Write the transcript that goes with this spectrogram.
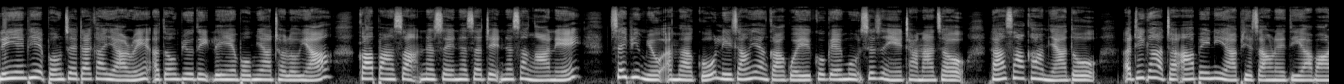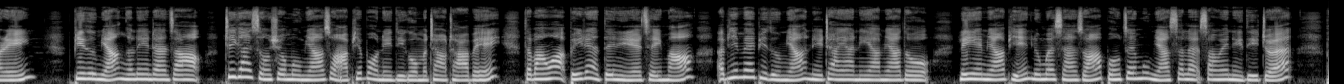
လေရင်ဖြင့်ပုံကျဲတိုက်ခိုက်ရာတွင်အုံပြုသည့်လေရင်ပုံများထုတ်လုပ်ရာကာပါစ20 21 25နဲ့စိတ်ပြမျိုးအမှတ်ကိုလေကြောင်းရန်ကာကွယ်ရေးကုကဲမှုစစ်စင်ရေးဌာနချုပ်လာဆခများသို့အဓိကဓာတ်အားပေးနေရဖြစ်ကြောင်းလည်းသိရပါဗျ။ပြည်သူများငလင်တန်းကြောင့်ထိခိုက်ဆုံးရှုံးမှုများစွာဖြစ်ပေါ်နေသည်ကိုမထောက်ထားပဲတဘာဝဘေးဒဏ်သင့်နေတဲ့ချိန်မှာအပြစ်မဲ့ပြည်သူများနေထိုင်ရာနေရာများသို့လေရင်များဖြင့်လူမဆန်းစွာပုံကျဲမှုများဆက်လက်ဆောင်ရွက်နေသည့်အတွက်ဗ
